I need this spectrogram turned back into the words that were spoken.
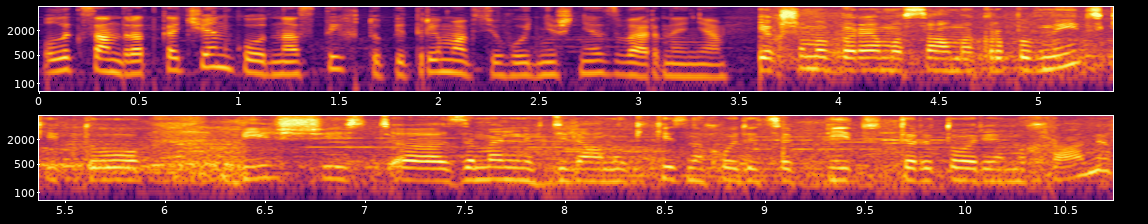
Олександра Ткаченко одна з тих, хто підтримав сьогоднішнє звернення. Якщо ми беремо саме Кропивницький, то більшість е, земельних ділянок, які знаходяться під територіями храмів,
